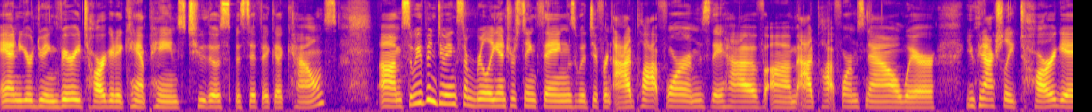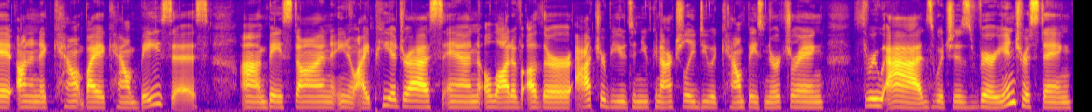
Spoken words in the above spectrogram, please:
and you're doing very targeted campaigns to those specific accounts. Um, so we've been doing some really interesting things with different ad platforms. They have um, ad platforms now where you can actually target on an account by account basis um, based on you know IP address and a lot of other attributes, and you can actually do account-based nurturing through ads, which is very interesting.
